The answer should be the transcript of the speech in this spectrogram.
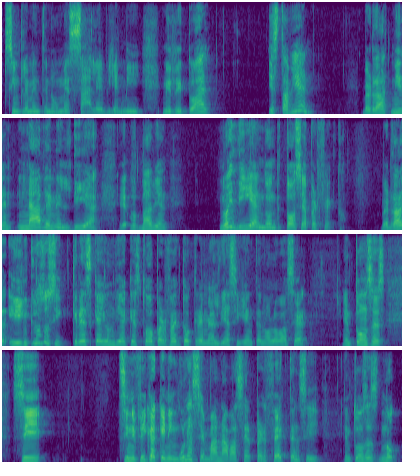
simplemente no me sale bien mi, mi ritual. Y está bien, ¿verdad? Miren, nada en el día, eh, más bien, no hay día en donde todo sea perfecto, ¿verdad? E incluso si crees que hay un día que es todo perfecto, créeme, al día siguiente no lo va a ser. Entonces, si significa que ninguna semana va a ser perfecta en sí, entonces no,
